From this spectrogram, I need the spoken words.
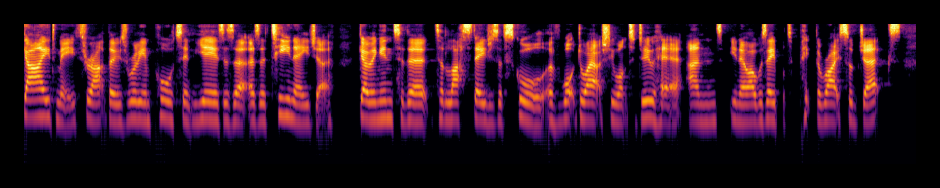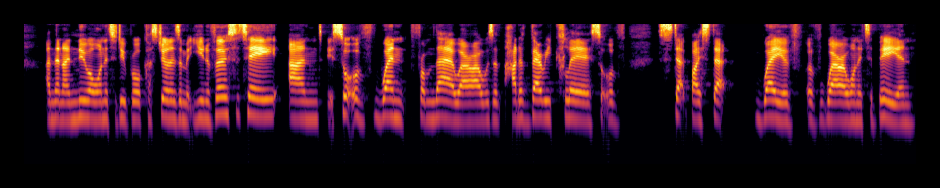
guide me throughout those really important years as a as a teenager going into the to the last stages of school of what do I actually want to do here and you know I was able to pick the right subjects and then I knew I wanted to do broadcast journalism at university and it sort of went from there where I was a, had a very clear sort of step by step way of of where I wanted to be and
